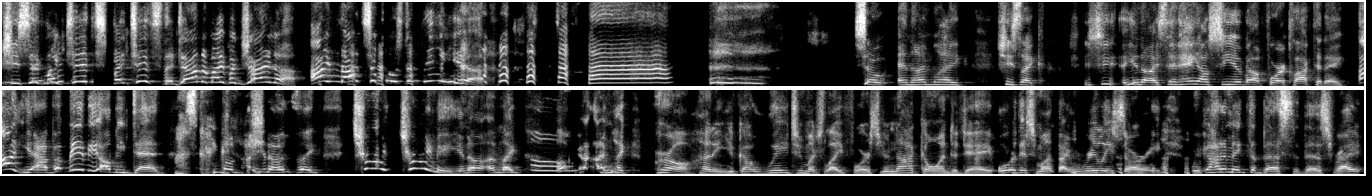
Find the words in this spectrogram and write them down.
She said, My tits, my tits, they're down to my vagina. I'm not supposed to be here. so, and I'm like, she's like, she, you know, I said, Hey, I'll see you about four o'clock today. Oh, yeah, but maybe I'll be dead. you know, it's like, try, try me, you know. I'm like, oh, oh I'm like, Pearl, honey, you've got way too much life force. You're not going today or this month. I'm really sorry. we got to make the best of this, right?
